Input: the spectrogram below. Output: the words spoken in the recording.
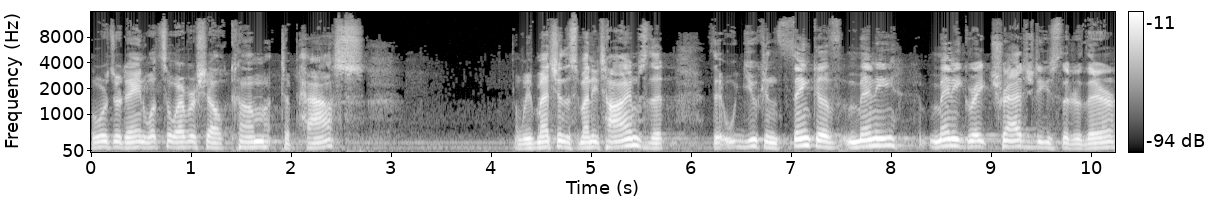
Lord's ordained whatsoever shall come to pass. And we've mentioned this many times that, that you can think of many, many great tragedies that are there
